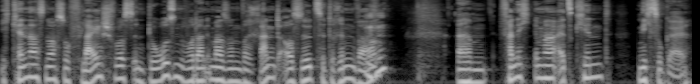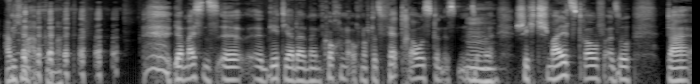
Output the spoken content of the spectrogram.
Ich kenne das noch, so Fleischwurst in Dosen, wo dann immer so ein Rand aus Sülze drin war. Mhm. Ähm, fand ich immer als Kind nicht so geil. Habe ich immer abgemacht. Ja, meistens äh, äh, geht ja dann beim Kochen auch noch das Fett raus, dann ist mm. so eine mhm. Schicht Schmalz drauf. Also da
